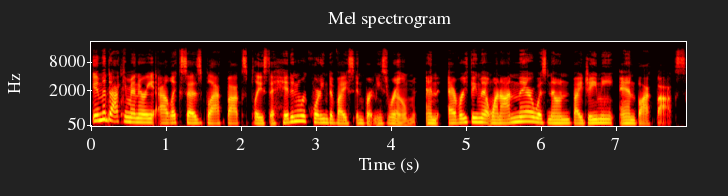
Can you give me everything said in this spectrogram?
in the documentary, Alex says Black Box placed a hidden recording device in Britney's room, and everything that went on there was known by Jamie and Black Box.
